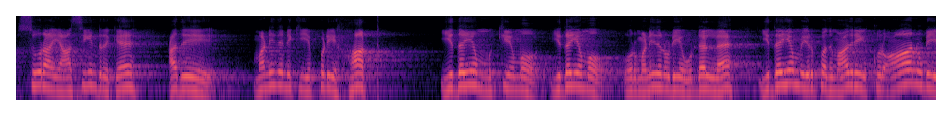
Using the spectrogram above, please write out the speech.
சூரா யாசின் இருக்கு. அது மனிதனுக்கு எப்படி ஹார்ட் இதயம் முக்கியமோ இதயமோ ஒரு மனிதனுடைய உடலில் இதயம் இருப்பது மாதிரி குர்ஆனுடைய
